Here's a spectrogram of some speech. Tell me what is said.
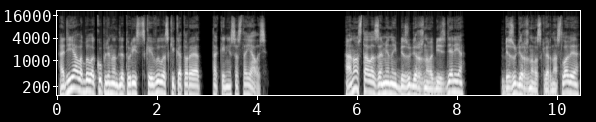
Одеяло было куплено для туристской вылазки, которая так и не состоялась. Оно стало заменой безудержного безделья, безудержного сквернословия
